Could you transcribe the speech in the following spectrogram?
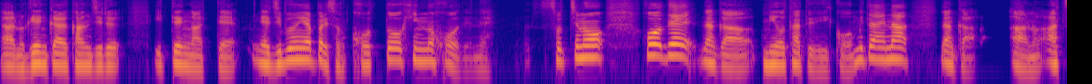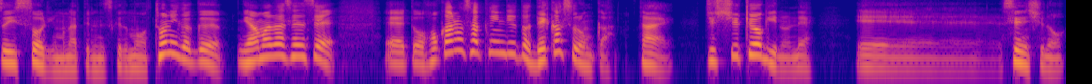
あの限界を感じる一点があって自分はやっぱりその骨董品の方でねそっちの方でなんか身を立てていこうみたいななんかあの熱いストーリーにもなってるんですけどもとにかく山田先生、えーと、他の作品で言うとデカスロンか、はい、十種競技のねえー、選手の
